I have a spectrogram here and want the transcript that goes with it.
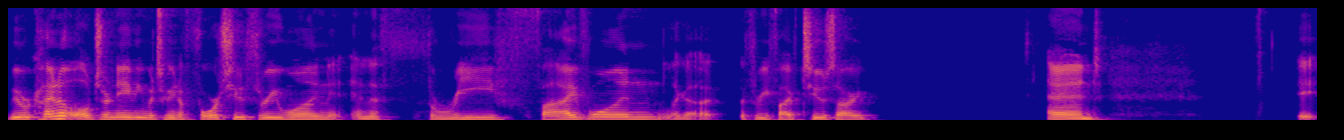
We were kind of alternating between a 4-2-3-1 and a 3-5-1, like a, a 3-5-2, sorry. And it,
